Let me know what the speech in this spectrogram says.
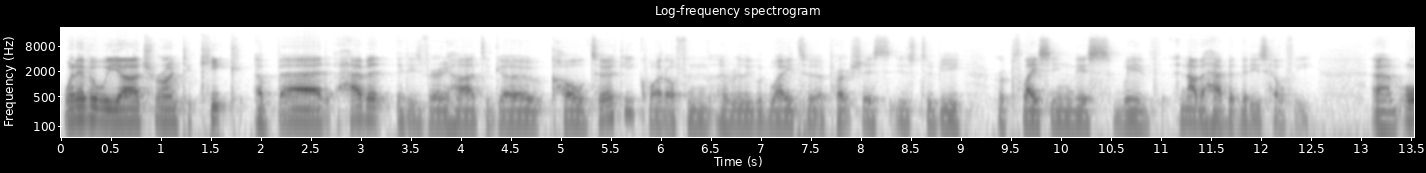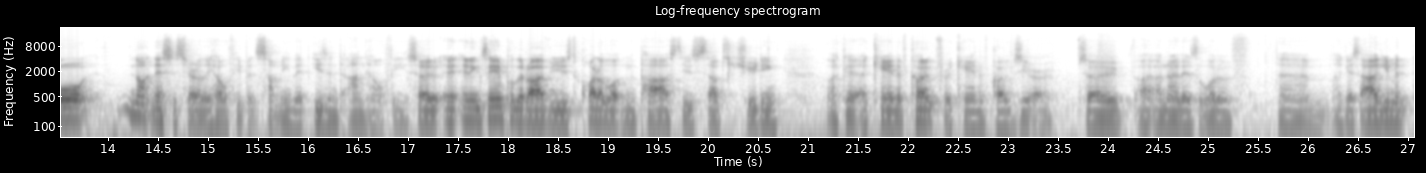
whenever we are trying to kick a bad habit, it is very hard to go cold turkey. Quite often, a really good way to approach this is to be replacing this with another habit that is healthy. Um, or not necessarily healthy, but something that isn't unhealthy. So, an example that I've used quite a lot in the past is substituting like a, a can of Coke for a can of Coke Zero. So, I, I know there's a lot of, um, I guess, argument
